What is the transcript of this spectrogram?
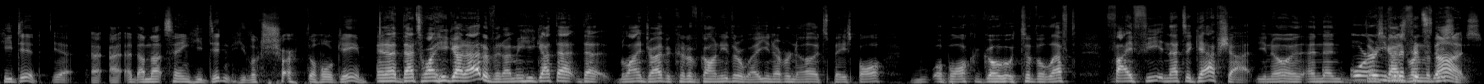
he did. Yeah. I, I, I'm not saying he didn't. He looked sharp the whole game. And that's why he got out of it. I mean, he got that that line drive. It could have gone either way. You never know. It's baseball. A ball could go to the left five feet, and that's a gap shot. You know, and, and then Or there's even guys if running it's the not,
